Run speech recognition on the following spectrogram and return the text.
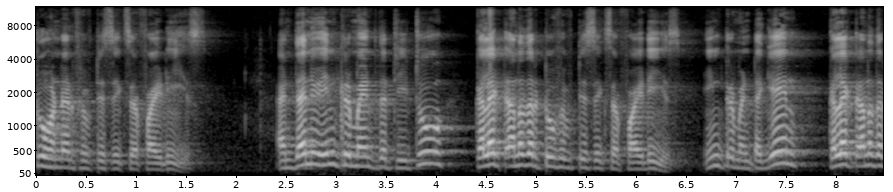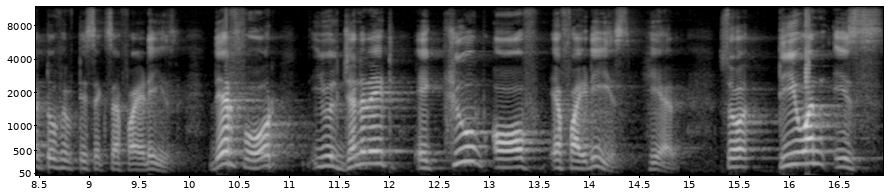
256 FIDs and then you increment the T2 collect another 256 FIDs increment again collect another 256 FIDs. Therefore, you will generate a cube of FIDs here. So, T1 is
